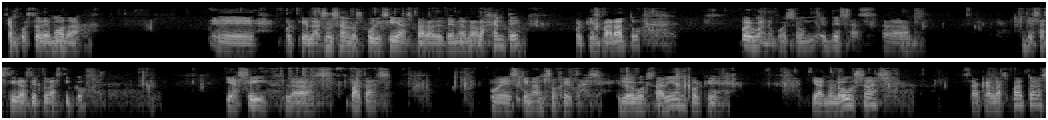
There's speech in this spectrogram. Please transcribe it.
se han puesto de moda eh, porque las usan los policías para detener a la gente, porque es barato. Pues bueno, pues son de esas, ah, de esas tiras de plástico. Y así las patas pues quedan sujetas. Y luego está bien porque ya no lo usas, sacas las patas,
